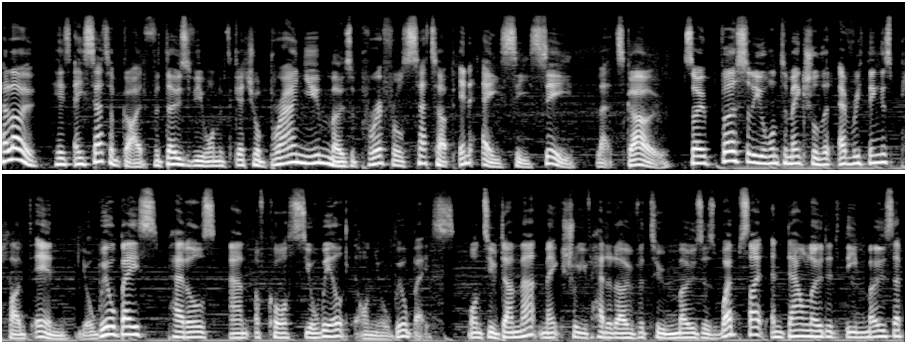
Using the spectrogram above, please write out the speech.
Hello, here's a setup guide for those of you wanting to get your brand new Moza peripherals set up in ACC. Let's go. So firstly, you'll want to make sure that everything is plugged in. Your wheelbase, pedals, and of course your wheel on your wheelbase. Once you've done that, make sure you've headed over to Moza's website and downloaded the Moza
